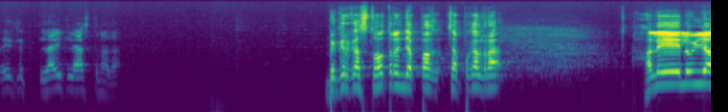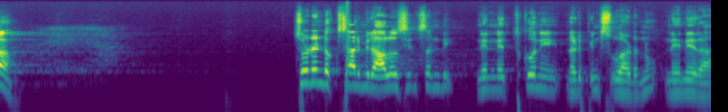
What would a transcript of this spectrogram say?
లైట్లు లైట్లు వేస్తున్నారా? బిగ్గరగా స్తోత్రం చెప్ప చెప్పగలరా? హలేలుయ్యా చూడండి ఒకసారి మీరు ఆలోచించండి. నేను ఎత్తుకొని నడిపించువాడును నేనేరా.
